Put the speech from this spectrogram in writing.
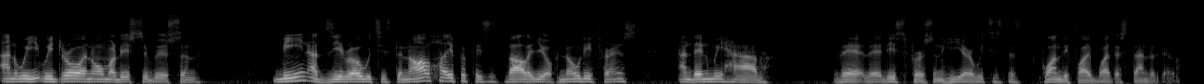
and we, we draw a normal distribution mean at zero which is the null hypothesis value of no difference and then we have the, the dispersion here which is the, quantified by the standard error.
